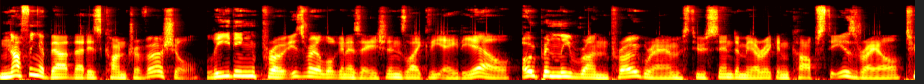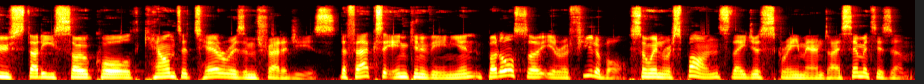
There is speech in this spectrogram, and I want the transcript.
Nothing about that is controversial. Leading pro Israel organizations like the ADL openly run programs to send American cops to Israel to study so called counter counter-terrorism strategies. The facts are inconvenient, but also irrefutable, so in response, they just scream anti-Semitism.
